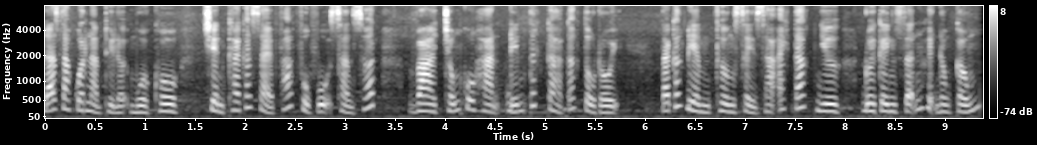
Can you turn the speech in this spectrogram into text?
đã ra quân làm thủy lợi mùa khô, triển khai các giải pháp phục vụ sản xuất và chống khô hạn đến tất cả các tổ đội. Tại các điểm thường xảy ra ách tắc như đuôi kênh dẫn huyện Nông Cống,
